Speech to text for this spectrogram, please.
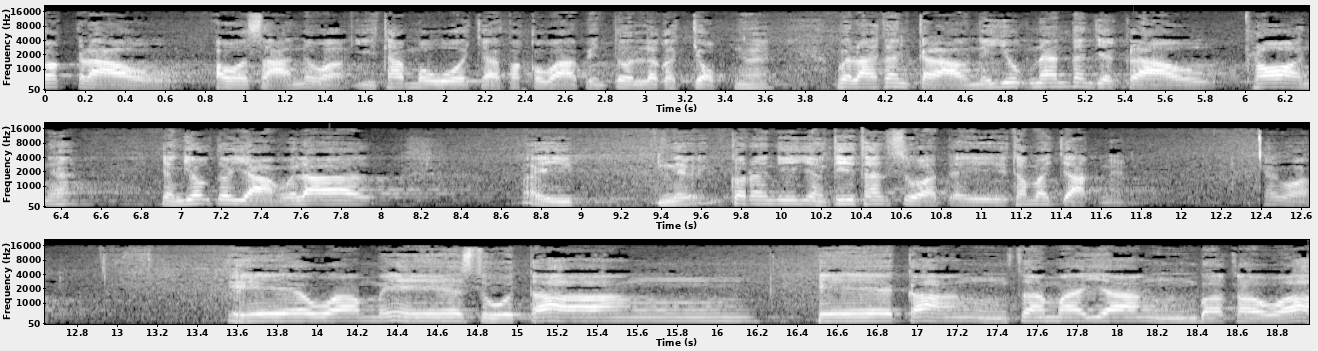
ก็กล่าวอวสานว่าอิทัมโวจากพระกวาเป็นต้นแล้วก็จบนะเวลาท่านกล่าวในยุคนั้นท่านจะกล่าวเพราะนะอย่างยกตัวอย่างเวลาไอ้ เนี่ยกรณีอย่างที่ท่านสวดไอ้ธรรมจักเนี่ยใช่ว่าเอวเมสุตังเอกังสมยังบกวา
